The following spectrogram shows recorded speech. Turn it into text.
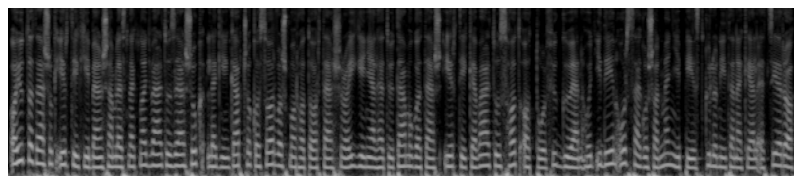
A juttatások értékében sem lesznek nagy változások, leginkább csak a szarvasmarhatartásra igényelhető támogatás értéke változhat attól függően, hogy idén országosan mennyi pénzt különítenek el e célra,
